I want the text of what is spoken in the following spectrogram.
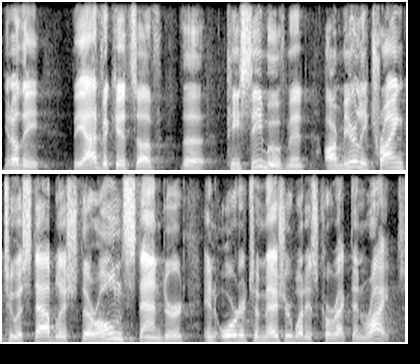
You know, the, the advocates of the PC movement are merely trying to establish their own standard in order to measure what is correct and right.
